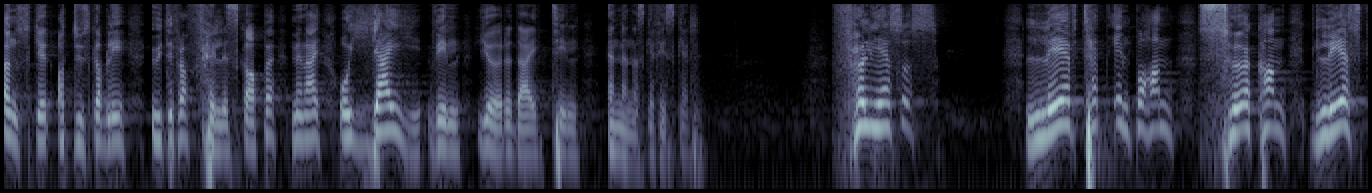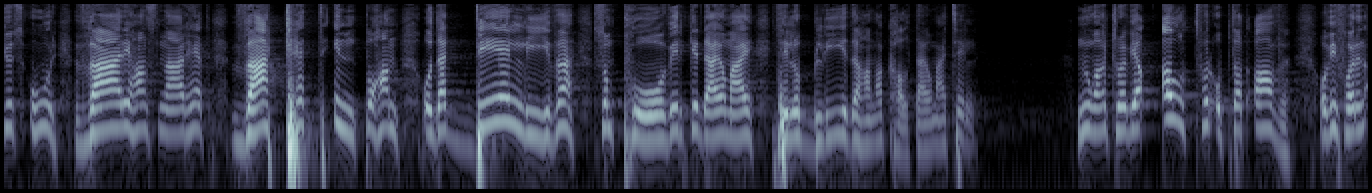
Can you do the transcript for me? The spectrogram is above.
ønsker at du skal bli, ut ifra fellesskapet med meg. Og jeg vil gjøre deg til en menneskefisker. Følg Jesus. Lev tett innpå han. Søk han. Les Guds ord. Vær i hans nærhet. Vær tett innpå han. Og det er det livet som påvirker deg og meg til å bli det han har kalt deg og meg til. Noen ganger tror jeg vi er altfor opptatt av, og vi får en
